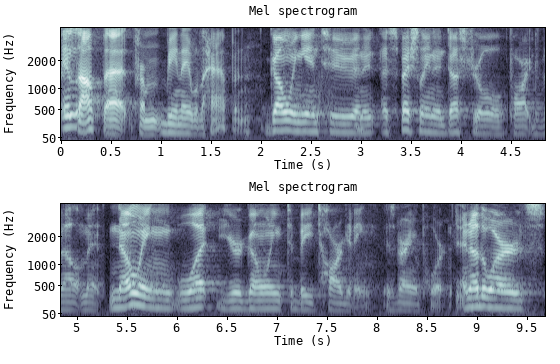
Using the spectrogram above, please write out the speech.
to stop that from being able to happen. going into an especially an industrial park development knowing what you're going to be targeting is very important in other words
